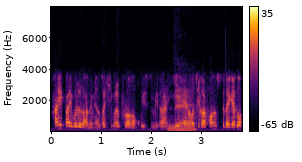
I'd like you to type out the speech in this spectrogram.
하이파이브를 나누면서 힘을 불어넣고 있습니다. 네. 이 에너지가 선수들에게도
